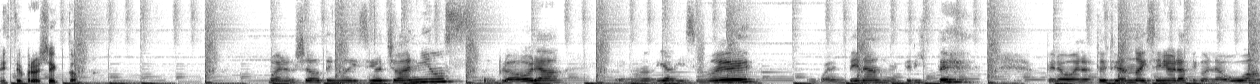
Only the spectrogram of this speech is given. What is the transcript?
este proyecto. Bueno, yo tengo 18 años, cumplo ahora en unos días 19, en cuarentena, muy triste. Pero bueno, estoy estudiando diseño gráfico en la UBA.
